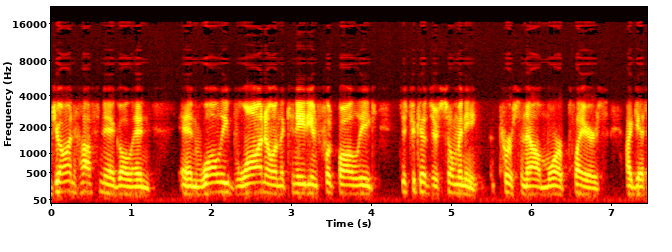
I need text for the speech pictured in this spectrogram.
John Hufnagel and and Wally Buono in the Canadian Football League, just because there's so many personnel, more players, I guess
